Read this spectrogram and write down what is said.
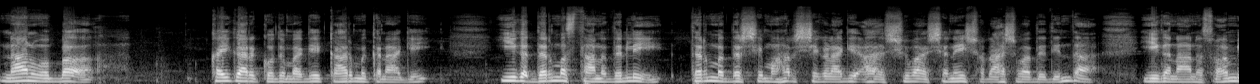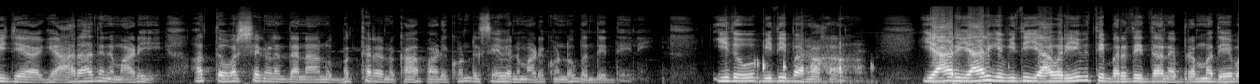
ನಾನು ಒಬ್ಬ ಕೈಗಾರಿಕೋದ್ಯಮಾಗಿ ಕಾರ್ಮಿಕನಾಗಿ, ಈಗ ಧರ್ಮಸ್ಥಾನದಲ್ಲಿ ಧರ್ಮದರ್ಶಿ ಮಹರ್ಷಿಗಳಾಗಿ ಆ ಶಿವ ಶನೇಶ್ವರ ಆಶೀರ್ವಾದದಿಂದ ಈಗ ನಾನು ಸ್ವಾಮೀಜಿಯಾಗಿ ಆರಾಧನೆ ಮಾಡಿ ಹತ್ತು ವರ್ಷಗಳಿಂದ ನಾನು ಭಕ್ತರನ್ನು ಕಾಪಾಡಿಕೊಂಡು ಸೇವೆಯನ್ನು ಮಾಡಿಕೊಂಡು ಬಂದಿದ್ದೇನೆ. ಇದು ವಿಧಿ ಬರಹ ಯಾರ್ಯಾರಿಗೆ ವಿಧಿ ಯಾವ ರೀತಿ ಬರೆದಿದ್ದಾನೆ ಬ್ರಹ್ಮದೇವ,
